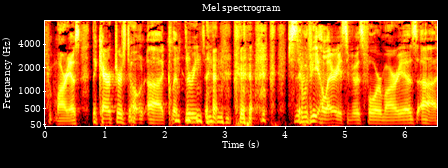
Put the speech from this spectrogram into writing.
Mario's the characters don't uh, clip through each. Just it would be hilarious if it was four Mario's. Uh,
